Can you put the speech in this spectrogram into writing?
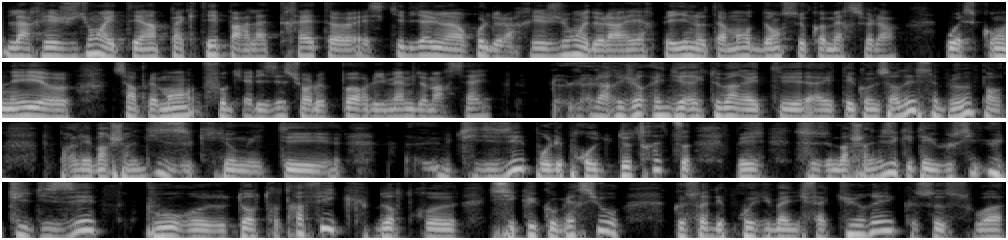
la région a été impactée par la traite? Est-ce qu'il y a eu un rôle de la région et de l'arrière-pays notamment dans ce commerce-là? Ou est-ce qu'on est, euh, simplement focalisé sur le port lui-même de Marseille? La région indirectement a été, a été concernée simplement par, par les marchandises qui ont été utilisé pour les produits de traite, mais ce marchandise qui était aussi utilisé pour euh, d'autres trafics, d'autres circuits commerciaux, que ce soit des produits manufacturés, que ce soit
